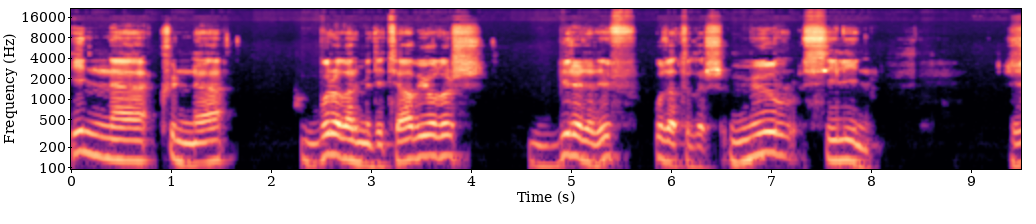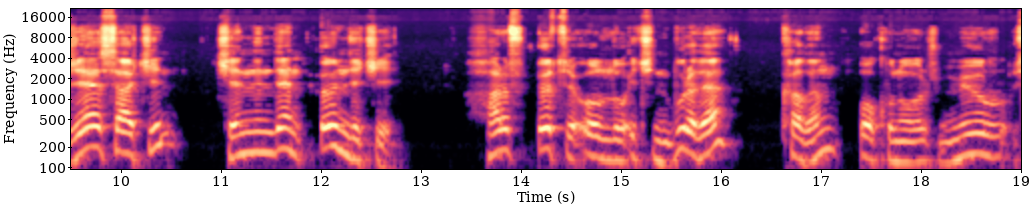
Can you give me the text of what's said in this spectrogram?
İnne künne buralar midi tabi olur. Bir elif uzatılır. Mürsilin. R sakin kendinden öndeki harf ötre olduğu için burada kalın okunur. Mürsilin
